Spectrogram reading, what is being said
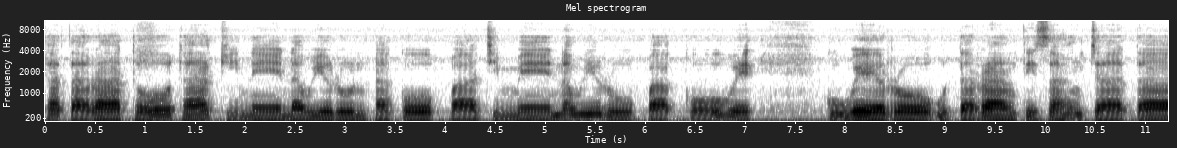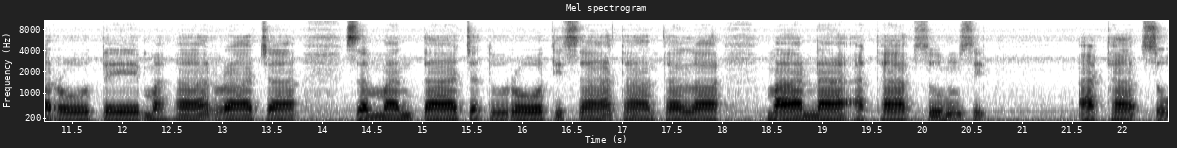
ทัตตาราโททาคิเนนวิรุณหโกปาชิเมนวิรูปโกเวกุเวโรอุตรังทิสังจาตารโรเตมหาราชา สมันตาจตุโรทิสาทานทลา มานาอัฏฐกสุงสิอัฏฐสุ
